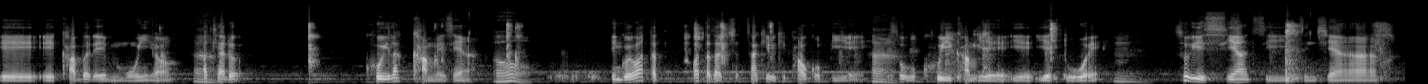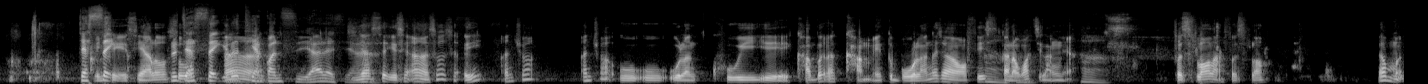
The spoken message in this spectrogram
เอเอคาร์บอนเอมุ้ยเหรอพัทยาดู 安怎有有有人开嘅 cupboard 啦冚嘅都无人嗰只 office，干那我一人呢啊，first floor 啦，first floor，แล้วมา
